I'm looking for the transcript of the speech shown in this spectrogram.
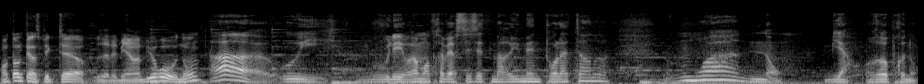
En tant qu'inspecteur, vous avez bien un bureau, non Ah, oui. Vous voulez vraiment traverser cette marée humaine pour l'atteindre? Moi, non. Bien, reprenons.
